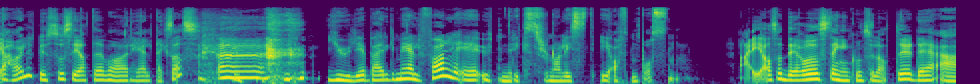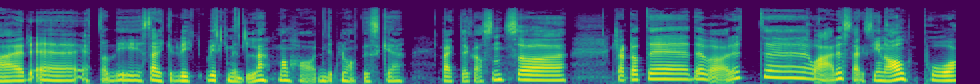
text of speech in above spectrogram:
Jeg har litt lyst til å si at det var helt Texas. Julie Berg Melfall er utenriksjournalist i Aftenposten. Nei, altså det å stenge konsulater, det er eh, et av de sterkere virk virkemidlene man har i den diplomatiske verktøykassen. Så klart at det, det var et, eh, og er et sterkt signal på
